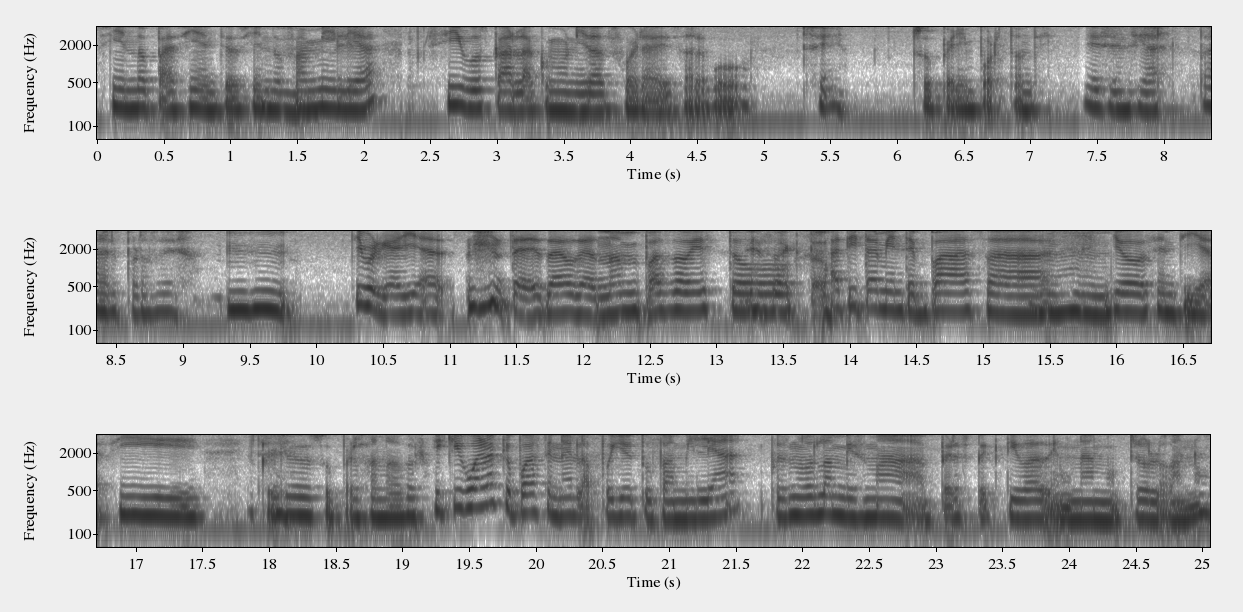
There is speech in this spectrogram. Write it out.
siendo paciente o siendo familia sí buscar la comunidad fuera es algo Sí, súper importante. esencial para el proceso. Sí, porque ahí ya te desahogas, ¿no? Me pasó esto. Exacto. A ti también te pasa. Yo sentí así. Entonces eso es súper sanador. Y que igual a que puedas tener el apoyo de tu familia, pues no es la misma perspectiva de una nutrióloga, ¿no?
